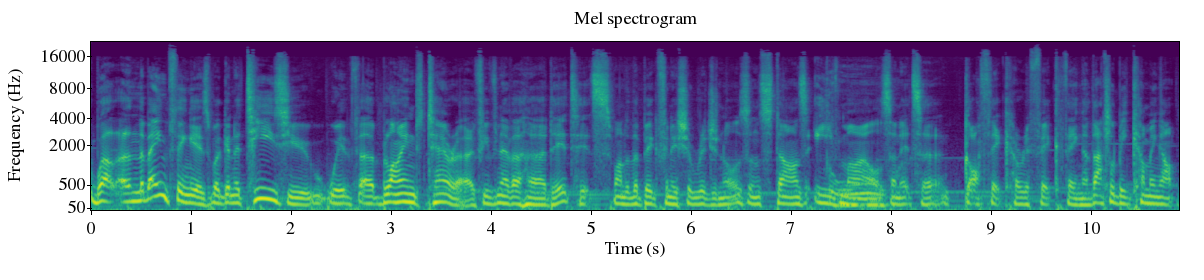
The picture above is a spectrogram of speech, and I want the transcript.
Well, and the main thing is we're going to tease you with uh, Blind Terror. If you've never heard it, it's one of the Big Finish originals and stars Eve Myles, and it's a gothic, horrific thing, and that'll be coming up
